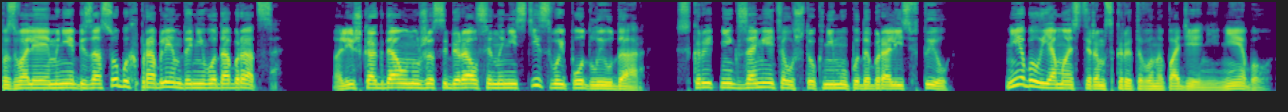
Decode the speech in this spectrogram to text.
позволяя мне без особых проблем до него добраться. Лишь когда он уже собирался нанести свой подлый удар, скрытник заметил, что к нему подобрались в тыл. Не был я мастером скрытого нападения, не был,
